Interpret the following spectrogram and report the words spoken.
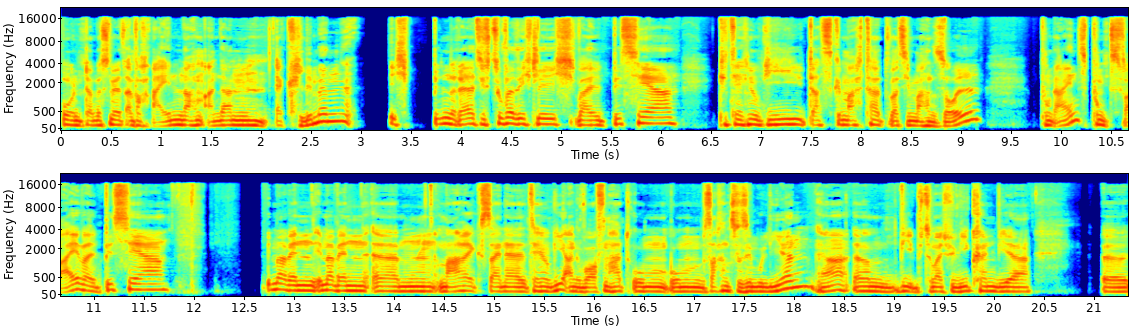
Und da müssen wir jetzt einfach einen nach dem anderen erklimmen. Ich bin relativ zuversichtlich, weil bisher die Technologie das gemacht hat, was sie machen soll. Punkt eins. Punkt zwei, weil bisher immer wenn immer wenn ähm, Marek seine Technologie angeworfen hat, um um Sachen zu simulieren, ja, ähm, wie zum Beispiel wie können wir äh,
